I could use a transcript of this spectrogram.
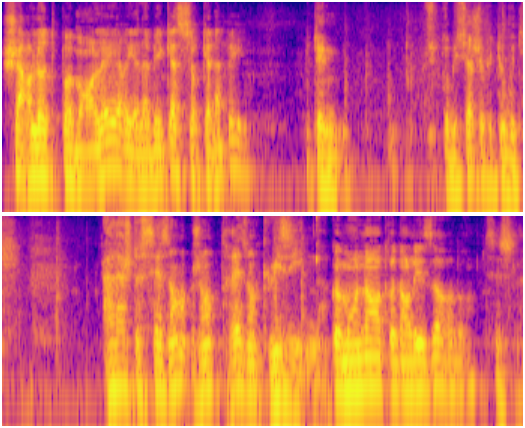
Charlotte pomme en l'air et à la bécasse sur canapé. Écoutez, monsieur le commissaire, je vais tout vous dire. À l'âge de 16 ans, j'entrais en cuisine. Comme on entre dans les ordres. C'est cela.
